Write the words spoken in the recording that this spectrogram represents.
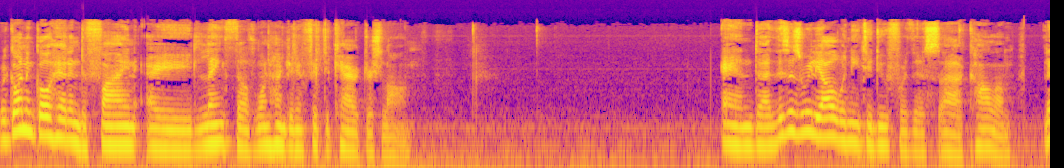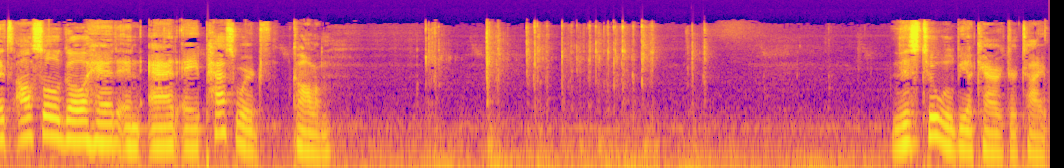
We're going to go ahead and define a length of 150 characters long. And uh, this is really all we need to do for this uh, column. Let's also go ahead and add a password column. This too will be a character type.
